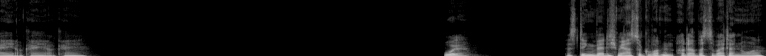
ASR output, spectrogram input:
Okay, okay, okay. Cool. Das Ding werde ich mir. Hast du gewonnen? Oder bist du weiter, Noah?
